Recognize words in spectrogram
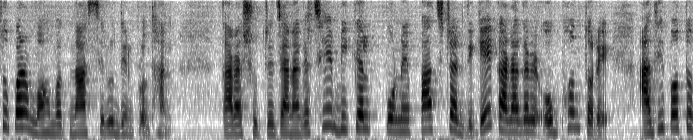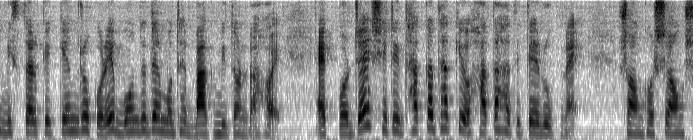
সুপার মোহাম্মদ নাসির উদ্দিন প্রধান। কারা সূত্রে জানা গেছে, বিকেল পৌনে পাঁচটার দিকে কারাগারের অভ্যন্তরে আধিপত্য বিস্তারকে কেন্দ্র করে বন্দীদের মধ্যে বাকবিতণ্ডা হয়। এক পর্যায়ে সেটি ধাক্কাধাক্কি ও হাতাহাতিতে রূপ নেয়। সংঘর্ষে অংশ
